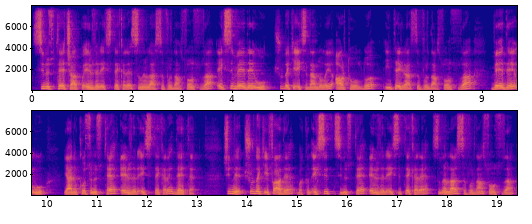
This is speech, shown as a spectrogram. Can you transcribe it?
sinüs t çarpı e üzeri eksi t kare sınırlar sıfırdan sonsuza eksi vdu. Şuradaki eksiden dolayı artı oldu. İntegral sıfırdan sonsuza vdu yani kosinüs t e üzeri eksi t kare dt. Şimdi şuradaki ifade bakın eksi sinüs t e üzeri eksi t kare sınırlar sıfırdan sonsuza.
